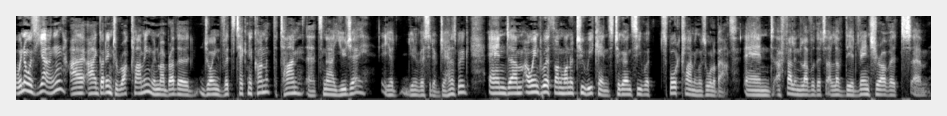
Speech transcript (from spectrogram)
When I was young, I, I, got into rock climbing when my brother joined Wits Technikon at the time. Uh, it's now UJ, University of Johannesburg. And um, I went with on one or two weekends to go and see what sport climbing was all about. And I fell in love with it. I loved the adventure of it. Um,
